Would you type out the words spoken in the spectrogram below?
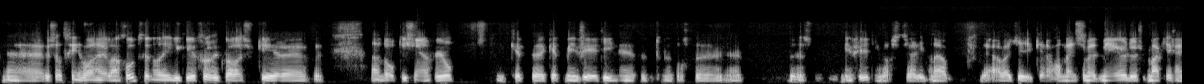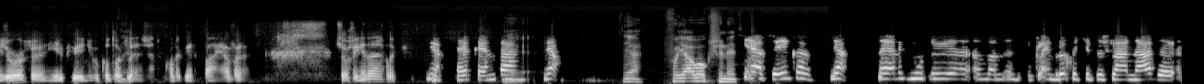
Uh, dus dat ging gewoon heel lang goed. En dan iedere keer vroeg ik wel eens een keer uh, aan de opticien van, joh, ik heb, ik heb min 14, toen het nog dus min 14 was, zei hij van, nou, ja, weet je, ik ken nog wel mensen met meer, dus maak je geen zorgen. Hier heb je weer nieuwe contactlenzen. Dan kon ik weer een paar jaar vooruit. Zo ging het eigenlijk. Ja, herkenbaar. Ja. Ja, voor jou ook, Jeanette? Ja, zeker. Ja. Nou ja, ik moet nu uh, een, een, klein bruggetje te slaan naar de,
